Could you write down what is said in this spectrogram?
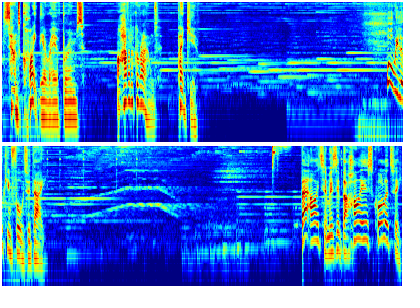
Sounds quite the array of brooms. I'll have a look around. Thank you. What are we looking for today? That item is of the highest quality.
